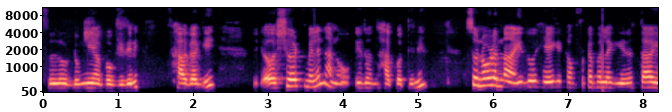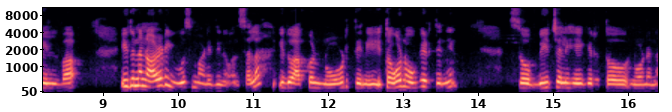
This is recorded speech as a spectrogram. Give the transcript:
ಫುಲ್ಲು ಡುಮ್ಮಿ ಆಗಿ ಹೋಗಿದ್ದೀನಿ ಹಾಗಾಗಿ ಶರ್ಟ್ ಮೇಲೆ ನಾನು ಇದೊಂದು ಹಾಕೋತೀನಿ. ಸೊ ನೋಡೋಣ ಇದು ಹೇಗೆ ಕಂಫರ್ಟಬಲ್ ಆಗಿ ಇರುತ್ತಾ ಇಲ್ವಾ? ಇದು ನಾನು ಆಲ್ರೆಡಿ ಯೂಸ್ ಮಾಡಿದ್ದೀನಿ ಒಂದ್ಸಲ. ಇದು ಹಾಕೊಂಡು ನೋಡ್ತೀನಿ, ತಗೊಂಡು ಹೋಗಿರ್ತೀನಿ. ಸೊ ಬೀಚಲ್ಲಿ ಹೇಗಿರುತ್ತೋ ನೋಡೋಣ.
